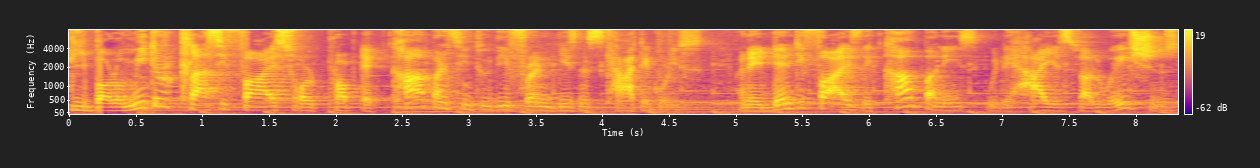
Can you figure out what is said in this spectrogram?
The barometer classifies all PropTech companies into different business categories and identifies the companies with the highest valuations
